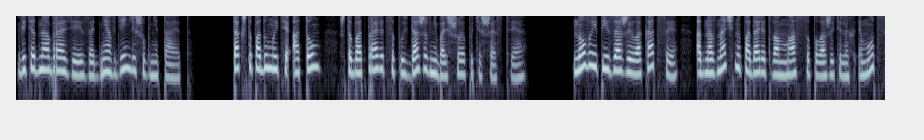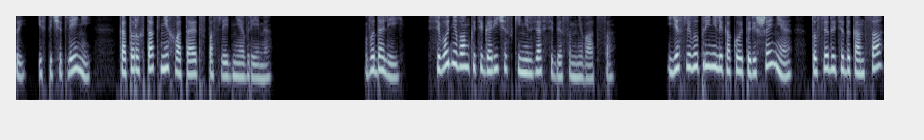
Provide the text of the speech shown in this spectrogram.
Ведь однообразие изо дня в день лишь угнетает. Так что подумайте о том, чтобы отправиться пусть даже в небольшое путешествие. Новые пейзажи и локации однозначно подарят вам массу положительных эмоций и впечатлений, которых так не хватает в последнее время. Водолей. Сегодня вам категорически нельзя в себе сомневаться. Если вы приняли какое-то решение, то следуйте до конца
